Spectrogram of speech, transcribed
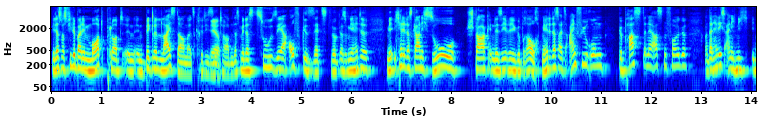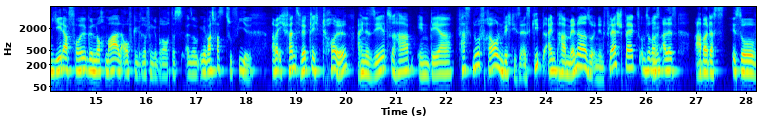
wie das, was viele bei dem Mordplot in, in Big Little Lies damals kritisiert Ja. haben, dass mir das zu sehr aufgesetzt wirkt. Also mir hätte, mir, ich hätte das gar nicht so stark in der Serie gebraucht. Mir hätte das als Einführung gepasst in der ersten Folge und dann hätte ich es eigentlich nicht in jeder Folge nochmal aufgegriffen gebraucht. Das, also mir war es fast zu viel. Aber ich fand es wirklich toll, eine Serie zu haben, in der fast nur Frauen wichtig sind. Es gibt ein paar Männer, so in den Flashbacks und sowas alles, aber das ist so,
